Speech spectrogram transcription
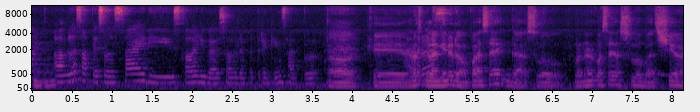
Mm-mm. Alhamdulillah sampai selesai di sekolah juga selalu dapat ranking satu. Oke, Nah, terus, terus? bilang gini dong, Pak, saya nggak slow learner kok, saya slow but sure.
